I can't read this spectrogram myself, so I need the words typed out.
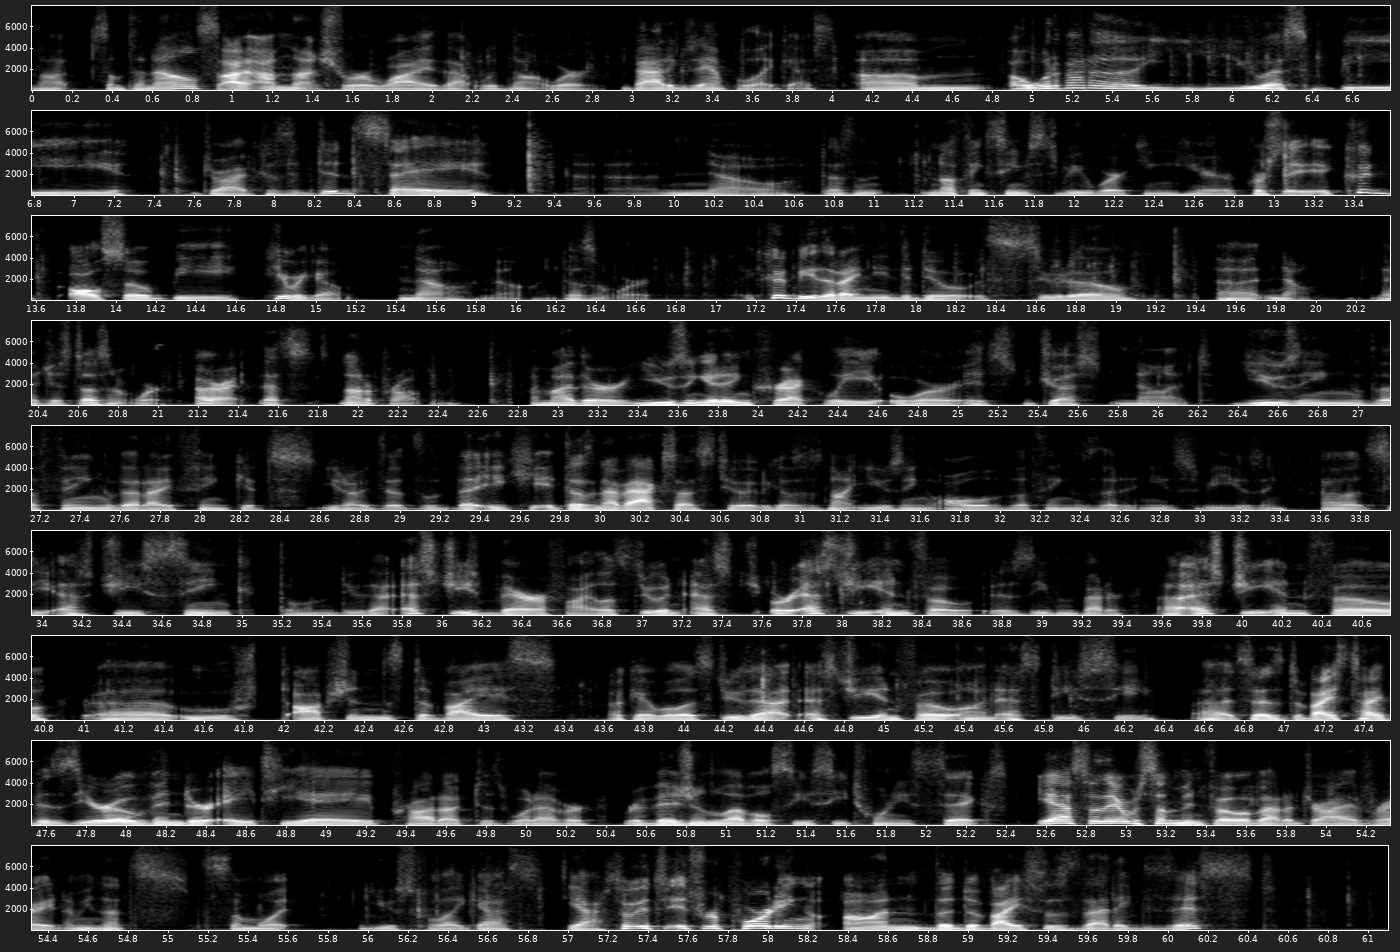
not something else. I, am not sure why that would not work. Bad example, I guess. Um, oh, what about a USB drive? Because it did say uh, no, doesn't. Nothing seems to be working here. Of course, it, it could also be. Here we go. No, no, it doesn't work. It could be that I need to do it with sudo. Uh, no, that just doesn't work. All right, that's not a problem. I'm either using it incorrectly or it's just not using the thing that I think it's, you know, it doesn't have access to it because it's not using all of the things that it needs to be using. Uh, let's see, SG sync, don't want to do that. SG verify, let's do an SG, or SG info is even better. Uh, SG info, uh, ooh, options, device, Okay, well, let's do that. SG info on SDC. Uh, it says device type is zero, vendor ATA, product is whatever, revision level CC26. Yeah, so there was some info about a drive, right? I mean, that's somewhat useful, I guess. Yeah, so it's it's reporting on the devices that exist.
